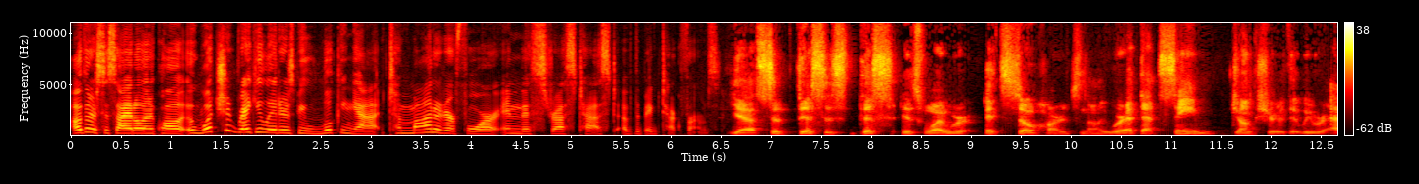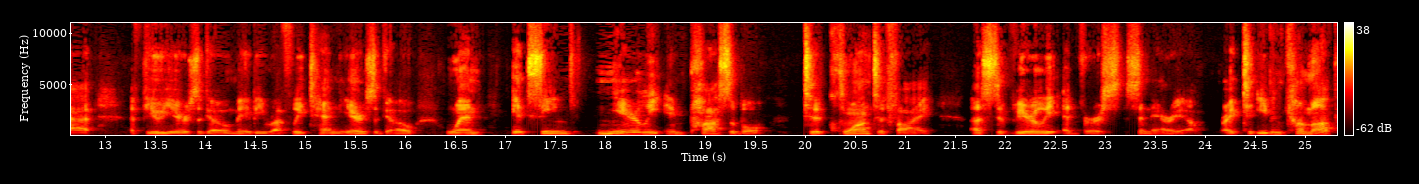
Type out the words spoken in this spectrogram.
other societal inequality. What should regulators be looking at to monitor for in this stress test of the big tech firms? Yeah, so this is this is why we're it's so hard, Sonali. We're at that same juncture that we were at a few years ago, maybe roughly 10 years ago, when it seemed nearly impossible to quantify a severely adverse scenario, right? To even come up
